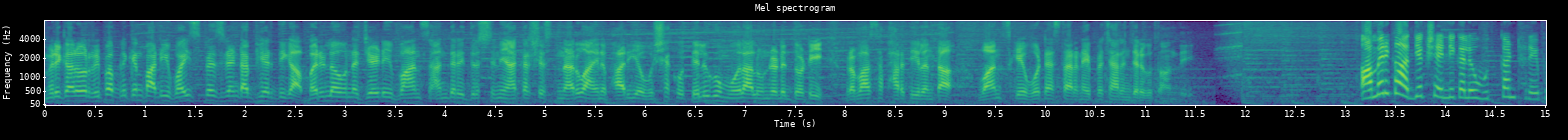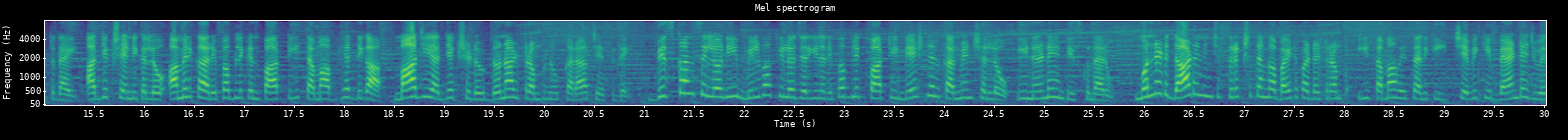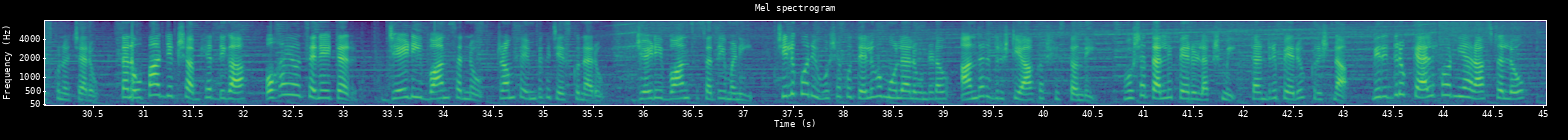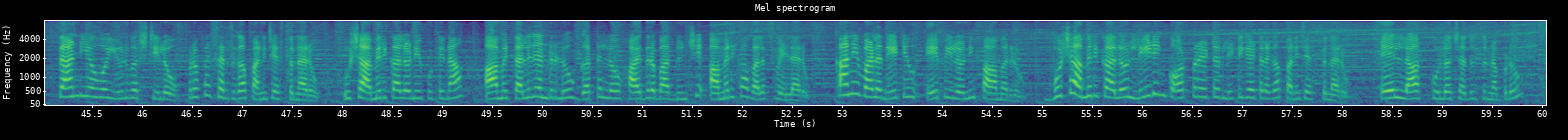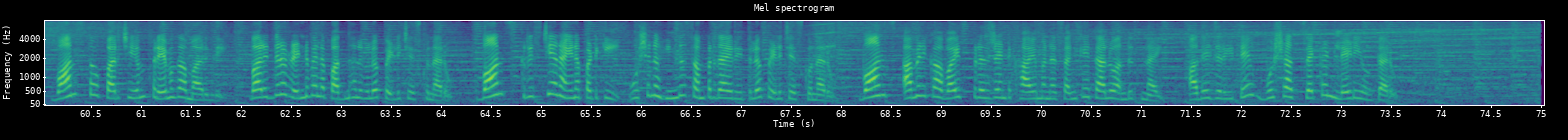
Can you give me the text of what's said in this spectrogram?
అమెరికాలో Republican party vice president అభ్యర్థిగా బరిలో ఉన్న జేడీ వాన్స్ అందరి దృష్టిని ఆకర్షిస్తున్నారు. ఆయన భార్య ఉషకు తెలుగు మూలాలు ఉండడంతో ప్రవాస భారతీయులంతా వాన్స్కే ఓటేస్తారనే ప్రచారం జరుగుతోంది. అమెరికా అధ్యక్ష ఎన్నికలు ఉత్కంఠ రేపుతున్నాయి. అధ్యక్ష ఎన్నికల్లో అమెరికా రిపబ్లికన్ పార్టీ తమ అభ్యర్థిగా మాజీ అధ్యక్షుడు డొనాల్డ్ ట్రంప్ను ఖరారు చేసింది. విస్కాన్సిల్లోని మిల్వాకీలో జరిగిన రిపబ్లిక్ పార్టీ నేషనల్ కన్వెన్షన్లో ఈ నిర్ణయం తీసుకున్నారు. మొన్నటి దాడి నుంచి సురక్షితంగా బయటపడ్డ ట్రంప్ ఈ సమావేశానికి చెవికి బ్యాండేజ్ వేసుకుని వచ్చారు తన ఉపాధ్యక్ష అభ్యర్థిగా ఒహయో సెనేటర్ జేడీ వాన్సన్ను ట్రంప్ ఎంపిక చేసుకున్నారు. జేడీ వాన్స్ సతీమణి చిలుకూరి ఉషకు తెలుగు మూలాలు ఉండడం అందరి దృష్టి ఆకర్షిస్తోంది. ఉష తల్లి పేరు లక్ష్మి తండ్రి పేరు కృష్ణ. వీరిద్దరూ కాలిఫోర్నియా రాష్ట్రంలో శాండియోగో యూనివర్సిటీలో ప్రొఫెసర్స్గా పనిచేస్తున్నారు. ఉష అమెరికాలోనే పుట్టిన ఆమె తల్లిదండ్రులు గతంలో హైదరాబాద్ నుంచి అమెరికా వలస వెళ్ళారు కానీ వాళ్ళ నేటివ్ ఏపీలోని పామర్రు ఉష అమెరికాలో లీడింగ్ కార్పొరేటర్ లిటిగేటర్గా పనిచేస్తున్నారు. ఏల్ లా స్కూల్లో చదువుతున్నప్పుడు వాన్స్తో పరిచయం ప్రేమగా మారింది. వారిద్దరూ రెండు వేల పద్నాలుగులో పెళ్ళి చేసుకున్నారు. వాన్స్ క్రిస్టియన్ అయినప్పటికీ ఉషను హిందూ సంప్రదాయ రీతిలో పెళ్ళి చేసుకున్నారు. వాన్స్ అమెరికా వైస్ ప్రెసిడెంట్ ఖాయమన్న సంకేతాలు అందుతున్నాయి. అదే జరిగితే ఉషా సెకండ్ లేడీ అవుతారు.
